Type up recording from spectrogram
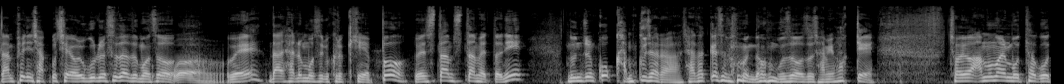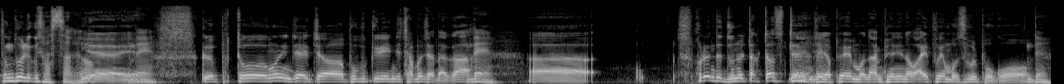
남편이 자꾸 제 얼굴을 쓰다듬어서 와. 왜? 나 자는 모습이 그렇게 예뻐? 왜 쓰담쓰담 했더니 눈 좀 꼭 감고 자라. 자다 깨서 보면 너무 무서워서 잠이 확 깨. 저요 아무 말 못하고 등 돌리고 잤어요. 예, 예. 네. 그 보통은 이제 저 부부끼리 이제 잠을 자다가 네. 아 호련데 눈을 딱 떴을 때 이제 옆에 뭐 남편이나 와이프의 모습을 보고 네. 음,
